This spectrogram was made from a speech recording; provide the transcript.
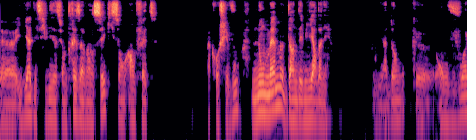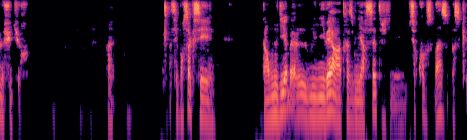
Euh, il y a des civilisations très avancées qui sont en fait, accrochez-vous, nous-mêmes dans des milliards d'années. Il y a donc, euh, on voit le futur. C'est pour ça que c'est, quand on nous dit ah ben, l'univers a 13 milliards 7, je dis mais sur quoi on se base? Parce que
